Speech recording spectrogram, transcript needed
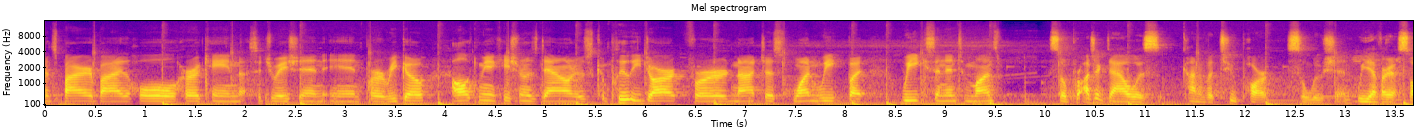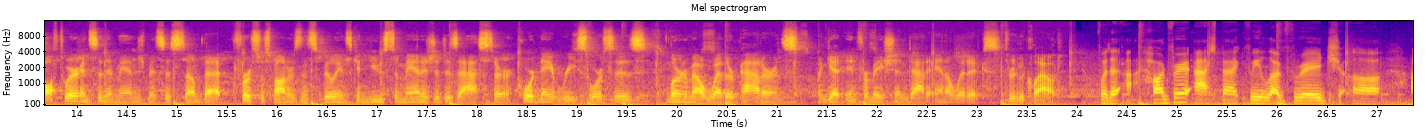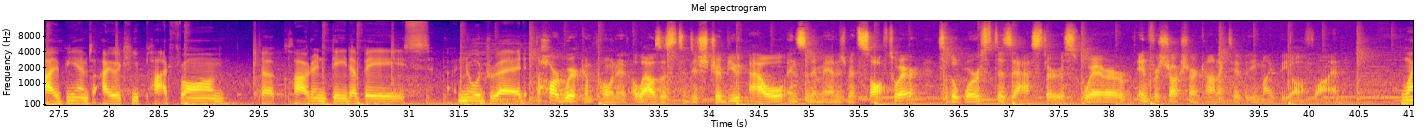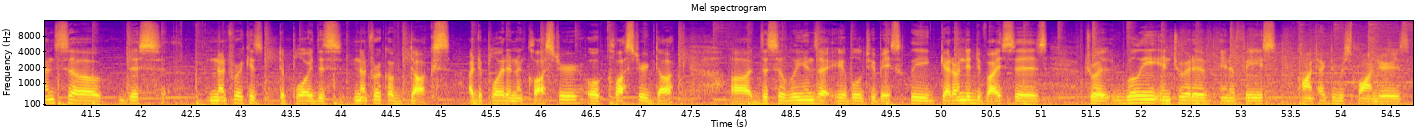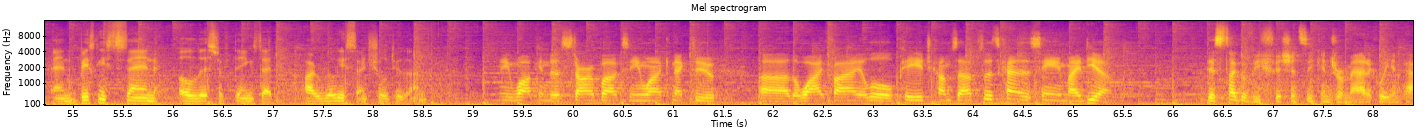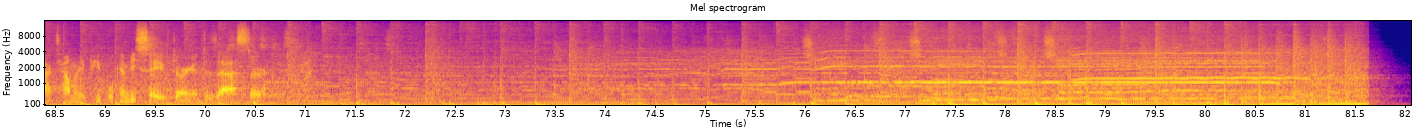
inspired by the whole hurricane situation in Puerto Rico. All communication was down. It was completely dark for not just one week, but weeks and into months. So Project Owl is kind of a two-part solution. We have a software incident management system that first responders and civilians can use to manage a disaster, coordinate resources, learn about weather patterns, and get information data analytics through the cloud. For the hardware aspect, we leverage uh, IBM's IoT platform, the Cloudant Database, Node-RED. The hardware component allows us to distribute OWL incident management software to the worst disasters where infrastructure and connectivity might be offline. Once uh, this network is deployed, this network of ducks are deployed in a cluster or clusterduck, uh, the civilians are able to basically get on the devices to a really intuitive interface, contact the responders, and basically send a list of things that are really essential to them. And you walk into Starbucks and you want to connect to uh, the Wi-Fi, a little page comes up, so it's kind of the same idea. This type of efficiency can dramatically impact how many people can be saved during a disaster.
